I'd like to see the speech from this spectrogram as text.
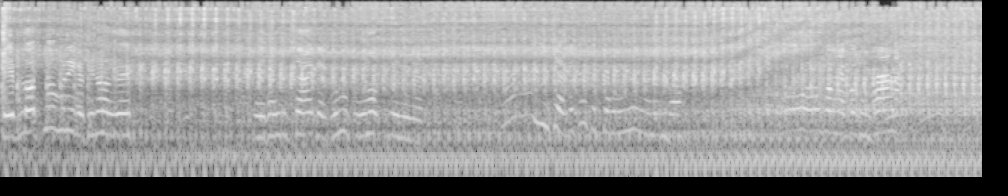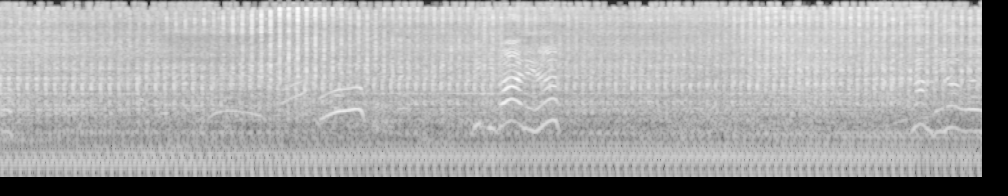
เต็มรถเนาะมันนี่กับพี่น้องเลยเลยทางลูกชายกับคุณคุณมกอยู่นี่นะอ้าวมีแจกไปก็จะจังเรื่องมันบ่โอ้บางไงบางทางอะนี่กี่บ้านเลยฮะนั่งพี่น้องเลย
